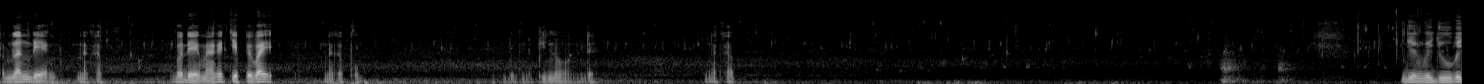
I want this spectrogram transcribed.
กำลังแดงนะครับว่แดงมาก็เจ็บไปไว้นะครับผมพี่น้องเด้อนะครับเลี้ยงไว้อยู่ไว้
